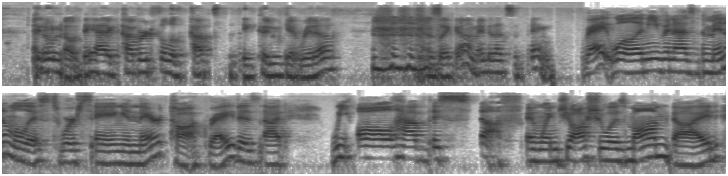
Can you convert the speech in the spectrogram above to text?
I don't know, they had a cupboard full of cups that they couldn't get rid of. And I was like, oh, maybe that's the thing. Right. Well, and even as the minimalists were saying in their talk, right, is that we all have this stuff. And when Joshua's mom died,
